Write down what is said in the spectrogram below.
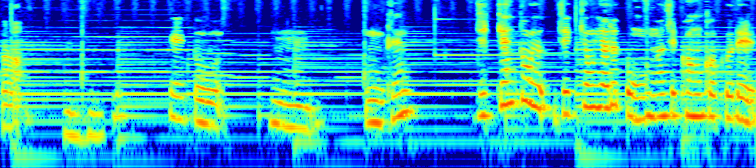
とか、えっ、と、うん、うん、全実験と、実験をやると同じ感覚で、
